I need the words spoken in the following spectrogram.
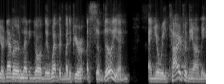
you're never letting go of the weapon. But if you're a civilian and you're retired from the army,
